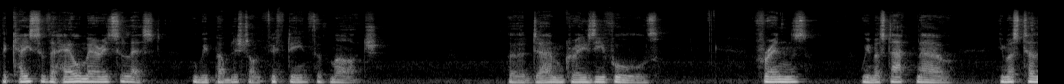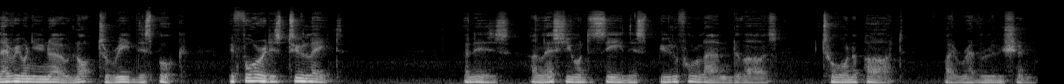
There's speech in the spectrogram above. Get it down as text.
The case of the Hail Mary Celeste will be published on 15th of March. The damn crazy fools. Friends, we must act now. You must tell everyone you know not to read this book before it is too late. That is, unless you want to see this beautiful land of ours torn apart by revolution.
